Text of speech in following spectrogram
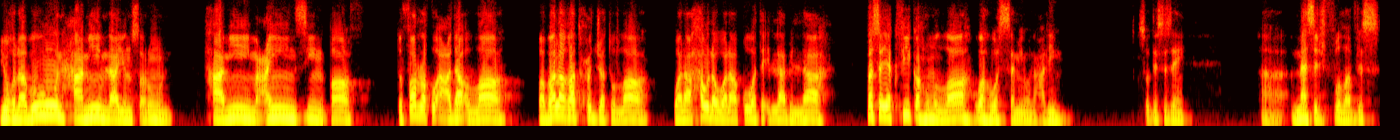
يغلبون حميم لا ينصرون. حميم عين سين قاف. تفرق أعداء الله وبلغت حجة الله. ولا حول ولا قوة إلا بالله. فسيكفيكهم الله وهو السميع العليم. So this is a uh, message full of just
